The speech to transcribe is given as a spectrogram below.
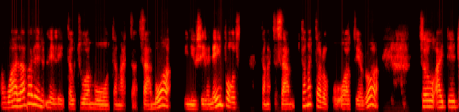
a wā lava le le, tautua mo tangata Samoa i New Zealand Naples, tangata sa tangata o Aotearoa. So I did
